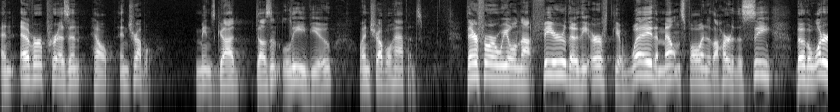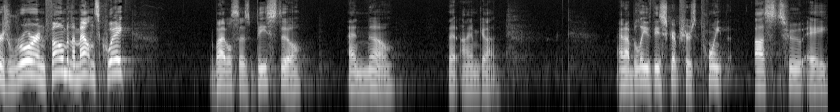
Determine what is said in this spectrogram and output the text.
an ever present help in trouble. It means God doesn't leave you when trouble happens. Therefore, we will not fear, though the earth give way, the mountains fall into the heart of the sea, though the waters roar and foam and the mountains quake. The Bible says, Be still and know that I am God. And I believe these scriptures point us to a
